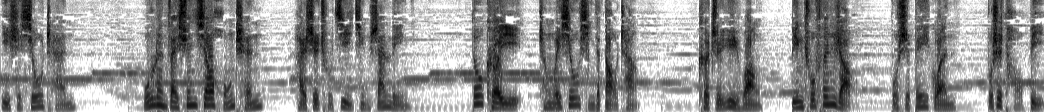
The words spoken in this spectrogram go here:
亦是修禅，无论在喧嚣红尘，还是处寂静山林，都可以成为修行的道场。克制欲望。摒除纷扰，不是悲观，不是逃避，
